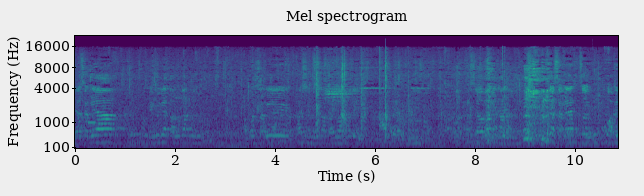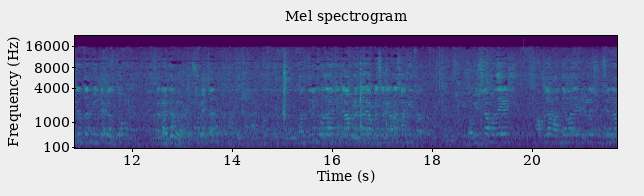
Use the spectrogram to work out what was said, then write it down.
या सगळ्या वेगवेगळ्या तालुक्यांमधून आपण सगळे आज शिवसेना परिवारामध्ये सहभागी झाला. त्या सगळ्यांचं खूप खूप अभिनंदन मी उद्या करतो. सगळ्यांना खूप खूप शुभेच्छा देतो. मंत्री महोदयांनी ज्या प्रकारे आपल्या सगळ्यांना सांगितलं की भविष्यामध्ये आपल्या माध्यमाने तिकडे शिवसेना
